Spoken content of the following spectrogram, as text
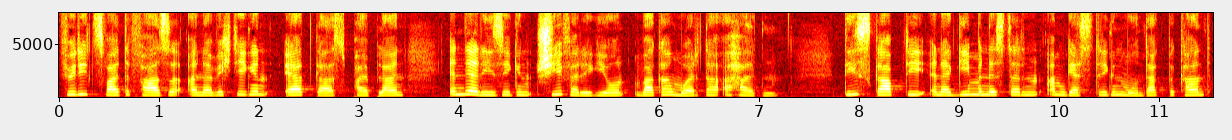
für die zweite Phase einer wichtigen Erdgaspipeline in der riesigen Schieferregion Vaca Muerta erhalten. Dies gab die Energieministerin am gestrigen Montag bekannt,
